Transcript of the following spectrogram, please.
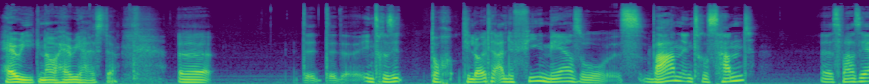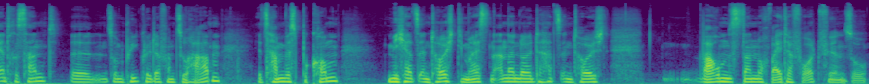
Harry, genau, Harry heißt er, äh, interessiert doch die Leute alle viel mehr so. Es war interessant, äh, es war sehr interessant, äh, so ein Prequel davon zu haben. Jetzt haben wir es bekommen. Mich hat es enttäuscht, die meisten anderen Leute hat es enttäuscht. Warum es dann noch weiter fortführen, so?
